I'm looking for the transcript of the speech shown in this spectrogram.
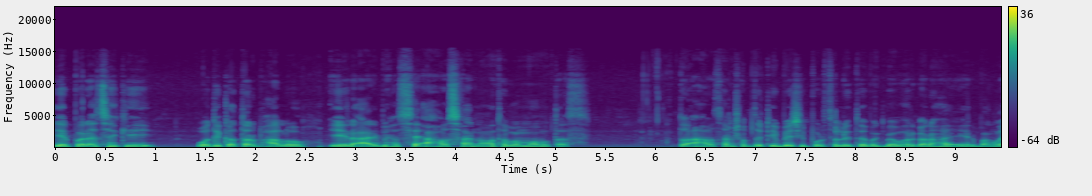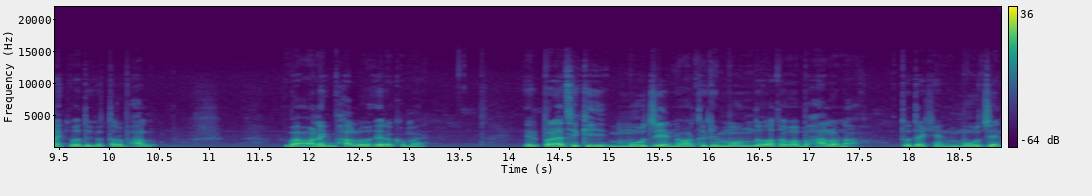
এরপর আছে কি, অধিকতর ভালো, এর আরবি হচ্ছে আহসান অথবা মমতাজ। তো আহসান শব্দটি বেশি প্রচলিত এবং ব্যবহার করা হয়, এর বাংলা কি অধিকতর ভালো বা অনেক ভালো এরকমের। এরপর আছে কি, মুজেন, অর্থ কি মন্দ অথবা ভালো না। তো দেখেন, মুজেন।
